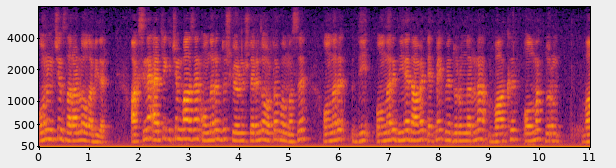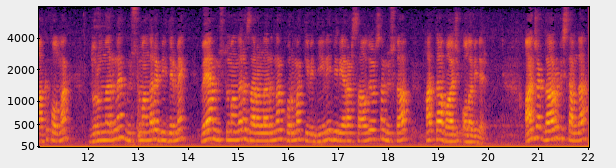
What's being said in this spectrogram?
onun için zararlı olabilir. Aksine erkek için bazen onların dış görünüşlerinde ortak olması, onları di- onları dine davet etmek ve durumlarına vakıf olmak durum vakıf olmak, durumlarını Müslümanlara bildirmek veya Müslümanları zararlarından korumak gibi dini bir yarar sağlıyorsa müstahap hatta vacip olabilir. Ancak Darül İslam'da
